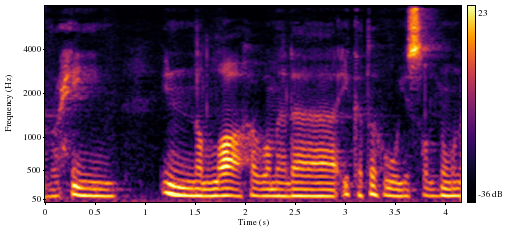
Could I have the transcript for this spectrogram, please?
الرحيم. إن الله وملائكته يصلون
